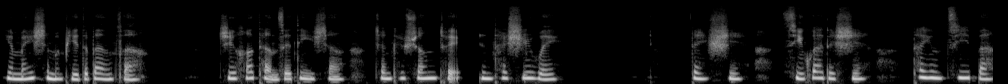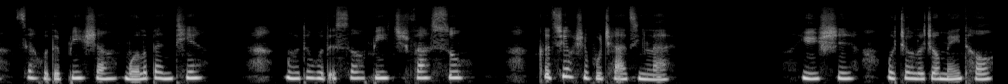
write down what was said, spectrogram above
也没什么别的办法，只好躺在地上，张开双腿任他施为。但是奇怪的是，他用鸡巴在我的臂上磨了半天，磨得我的骚逼直发酥，可就是不插进来。于是我皱了皱眉头，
